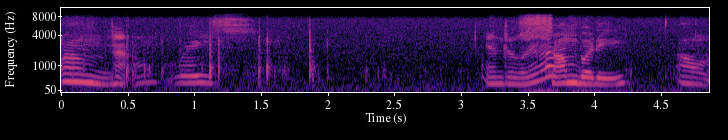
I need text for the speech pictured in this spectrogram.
um No. raise Angelina? somebody. I don't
